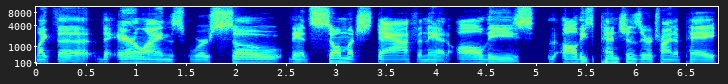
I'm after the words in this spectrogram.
like the the airlines were so they had so much staff and they had all these all these pensions they were trying to pay.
